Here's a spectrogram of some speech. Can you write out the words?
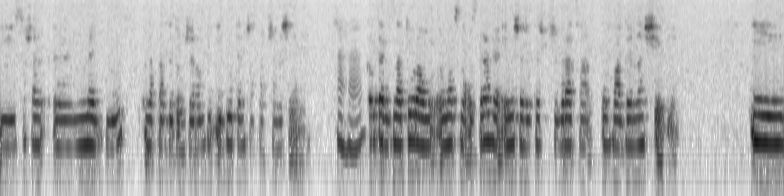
i social e, mediów naprawdę dobrze robi i był ten czas na przemyślenie. Mhm. Kontakt z naturą mocno uzdrawia i myślę, że też przywraca uwagę na siebie. I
